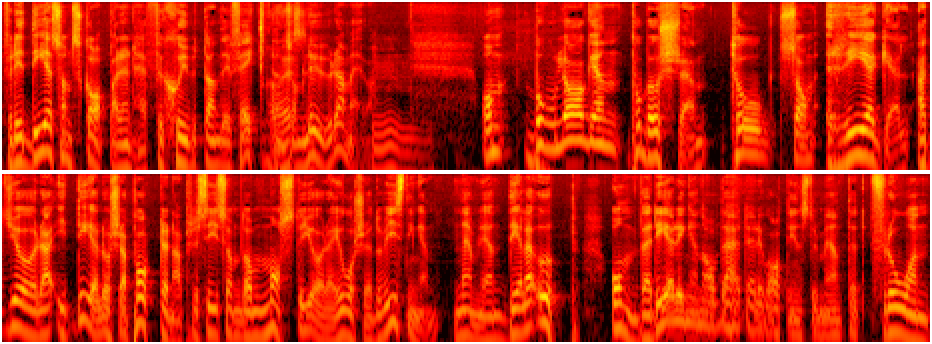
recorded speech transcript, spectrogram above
För det är det som skapar den här förskjutande effekten ja, som lurar mig. Mm. Om bolagen på börsen tog som regel att göra i delårsrapporterna precis som de måste göra i årsredovisningen. Nämligen dela upp omvärderingen av det här derivatinstrumentet från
